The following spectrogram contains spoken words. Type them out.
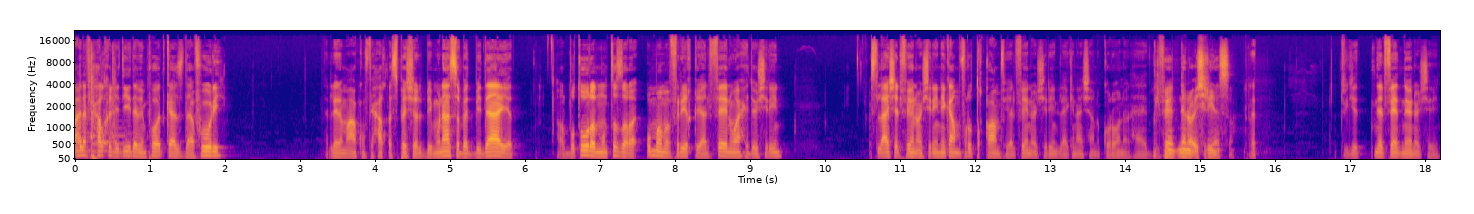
معنا في حلقة جديدة من بودكاست دافوري. الليلة معاكم في حلقة سبيشل بمناسبة بداية البطولة المنتظرة أمم أفريقيا 2021 سلاش 2020 هي كان المفروض تقام في 2020 لكن عشان الكورونا والحياة دي 2022 هسه. تجي 2022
